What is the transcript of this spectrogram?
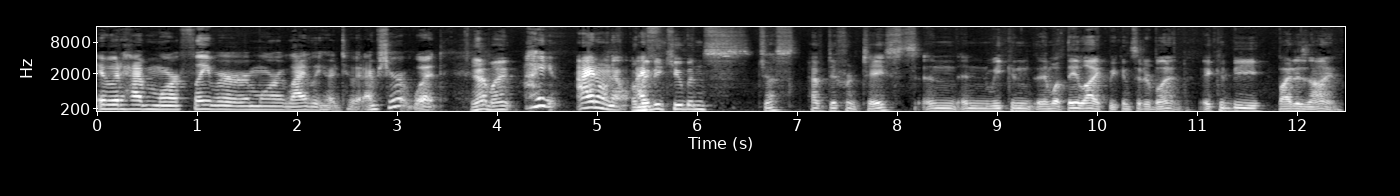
it would have more flavor or more livelihood to it. I'm sure it would. yeah, it might. I I don't know. Or maybe Cubans just have different tastes, and and we can and what they like we consider bland. It could be by design.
